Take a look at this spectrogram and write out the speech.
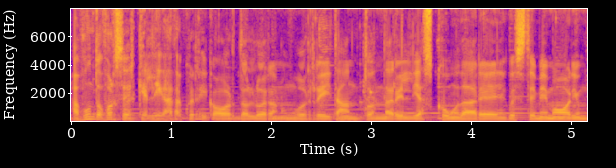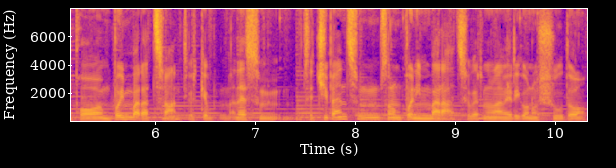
appunto forse perché è legata a quel ricordo, allora non vorrei tanto andare lì a scomodare queste memorie un po', un po' imbarazzanti, perché adesso mh, se ci penso mh, sono un po' in imbarazzo per non aver riconosciuto,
